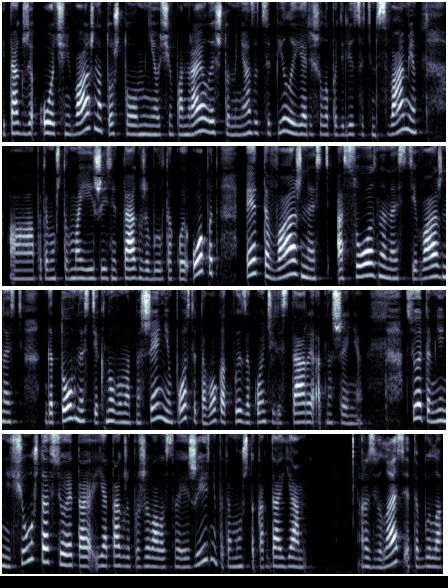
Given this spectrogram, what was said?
И также очень важно то, что мне очень понравилось, что меня зацепило, и я решила поделиться этим с вами, потому что в моей жизни также был такой опыт. Это важность осознанности, важность готовности к новым отношениям после того, как вы закончили старые отношения. Все это мне не чуждо, все это я также проживала в своей жизни, потому что когда я развелась, это было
